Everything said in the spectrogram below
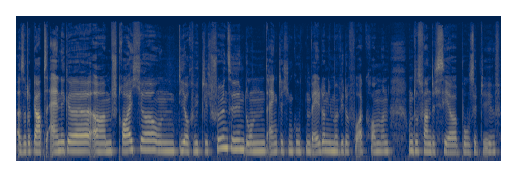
Also da gab es einige ähm, Sträucher und die auch wirklich schön sind und eigentlich in guten Wäldern immer wieder vorkommen. Und das fand ich sehr positiv.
